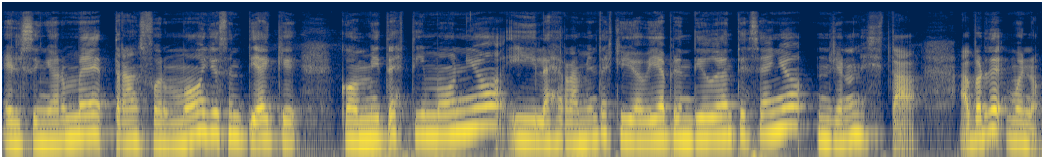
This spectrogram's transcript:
el Señor me transformó, yo sentía que con mi testimonio y las herramientas que yo había aprendido durante ese año, yo no necesitaba. Aparte, bueno,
